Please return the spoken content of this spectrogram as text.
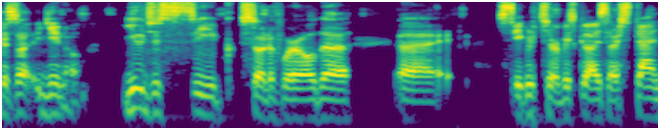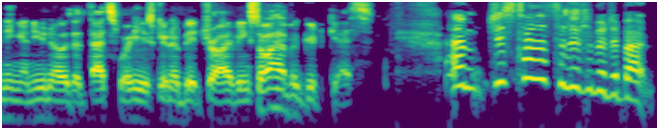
because uh, you know you just see sort of where all the uh, Secret Service guys are standing, and you know that that's where he's going to be driving. So I have a good guess. Um, just tell us a little bit about.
